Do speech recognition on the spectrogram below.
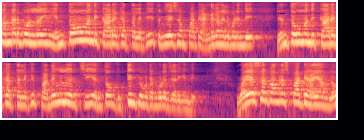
సందర్భంలో ఈయన ఎంతో మంది కార్యకర్తలకి తెలుగుదేశం పార్టీ అండగా నిలబడింది ఎంతో మంది కార్యకర్తలకి పదవులు ఇచ్చి ఎంతో గుర్తింపు ఇవ్వడం కూడా జరిగింది. వైఎస్ఆర్ కాంగ్రెస్ పార్టీ హయాంలో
